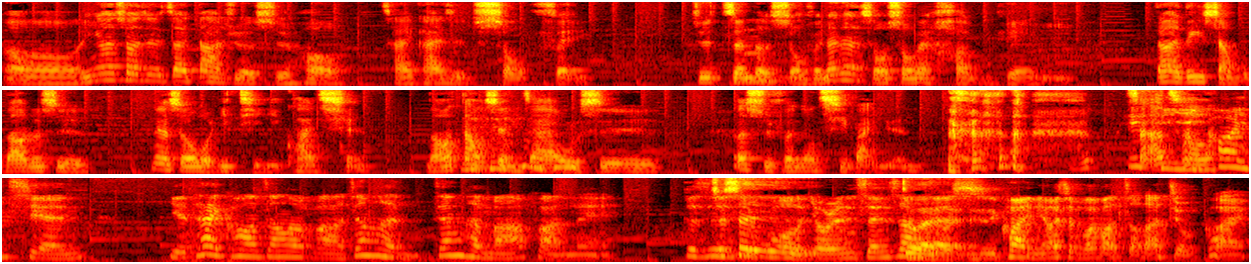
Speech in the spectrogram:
呃，应该算是在大学的时候才开始收费，就是真的收费，但那个时候收费很便宜，大家一定想不到，就是那个时候我一提一块钱，然后到现在我是 二十分钟七百元，一差超题一块钱，也太夸张了吧？这样很这样很麻烦呢。就是就是如果有人身上对有十块，你要想办法找他九块。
